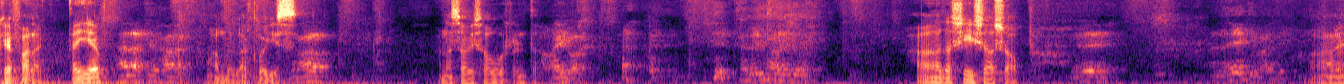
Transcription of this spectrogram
كيف حالك؟ طيب؟ هلا كيف حالك؟ الحمد لله كويس تمام انا اسوي صور انت ايوه خليك معي شوي هذا شيشة شوب ايه انا هيك بعدين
